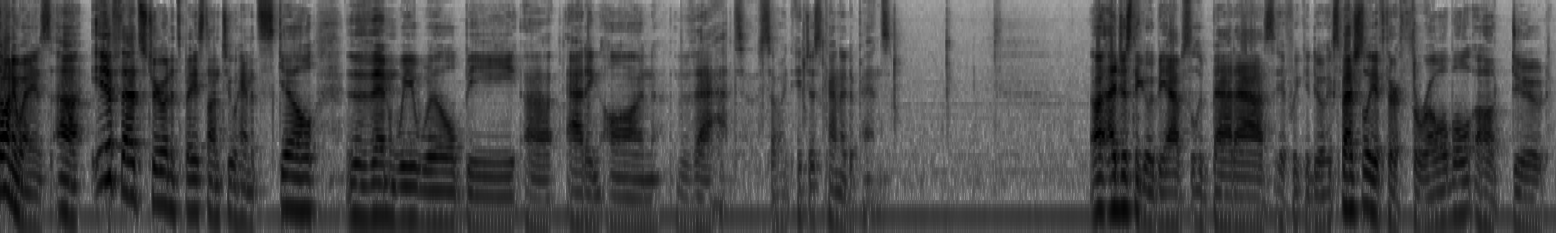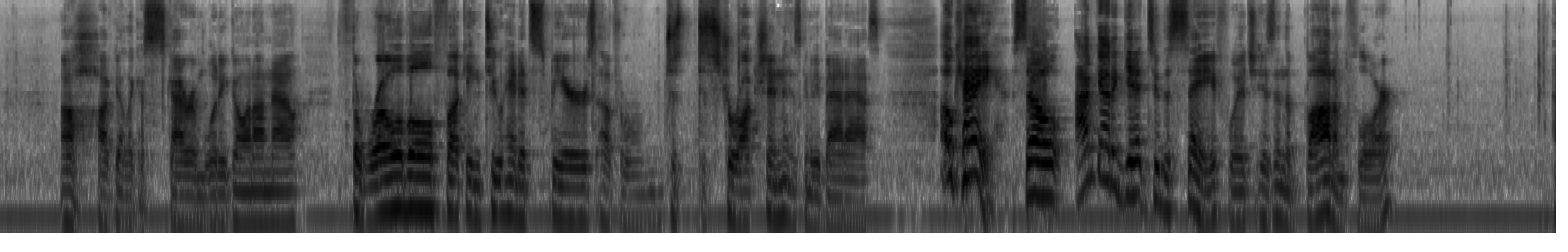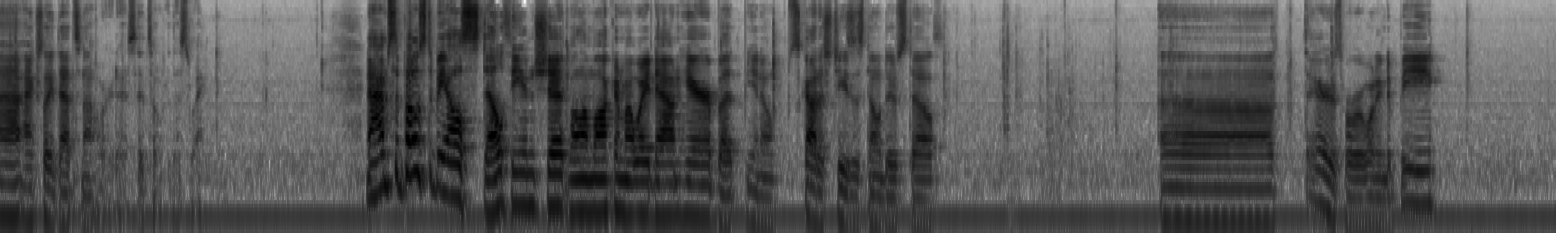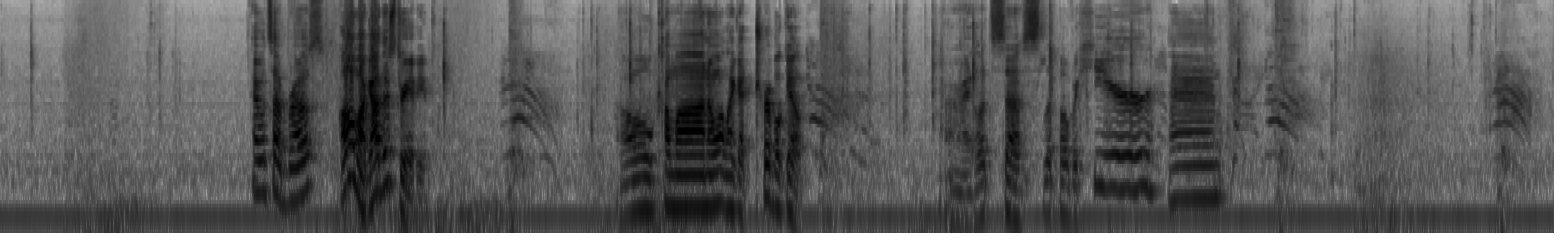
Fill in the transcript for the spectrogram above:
So anyways, uh, if that's true and it's based on two-handed skill, then we will be uh, adding on that. So it, it just kind of depends. I just think it would be absolutely badass if we could do it, especially if they're throwable. Oh, dude. Oh, I've got like a Skyrim Woody going on now. Throwable fucking two-handed spears of just destruction is going to be badass. Okay, so I've got to get to the safe, which is in the bottom floor. Uh, actually, that's not where it is. It's over this way. Now, I'm supposed to be all stealthy and shit while I'm walking my way down here, but, you know, Scottish Jesus don't do stealth. Uh, there's where we're wanting to be. Hey, what's up, bros? Oh my god, there's three of you. Oh, come on. I want like a triple kill. Alright, let's uh, slip over here and...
